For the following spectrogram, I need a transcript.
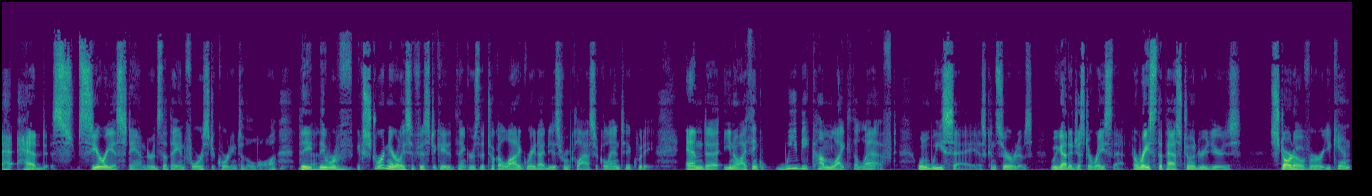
ha- had s- serious standards that they enforced according to the law. They they were v- extraordinarily sophisticated thinkers that took a lot of great ideas from classical antiquity. And uh, you know, I think we become like the left when we say, as conservatives, we got to just erase that, erase the past 200 years, start over. You can't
